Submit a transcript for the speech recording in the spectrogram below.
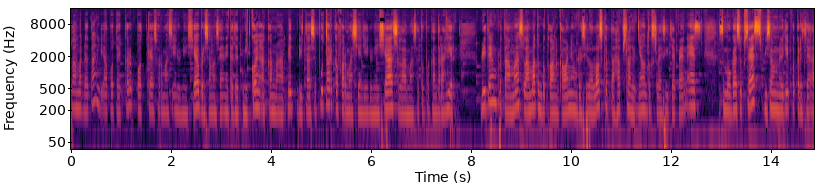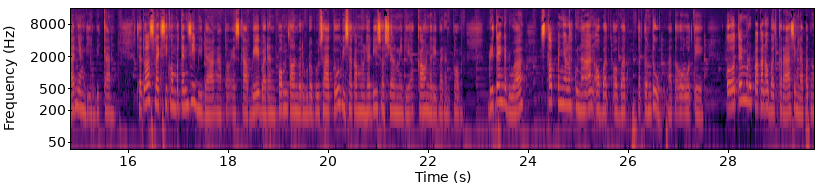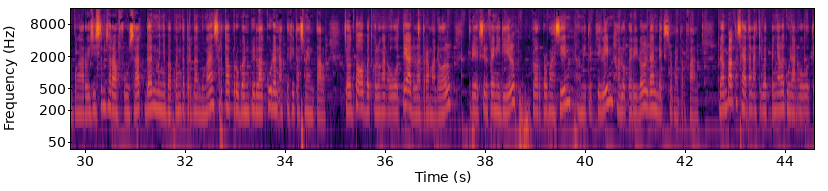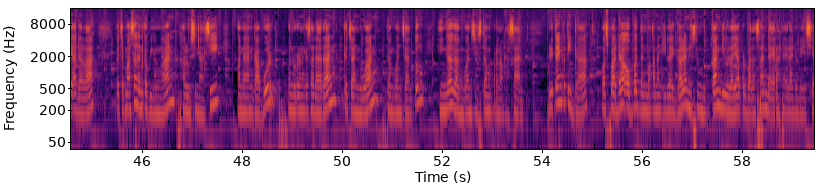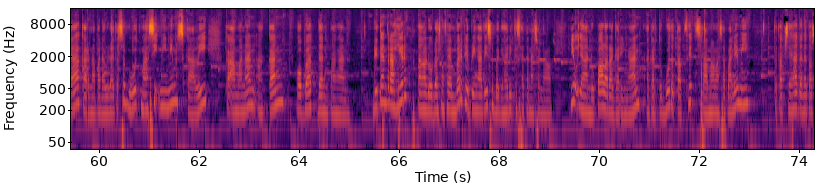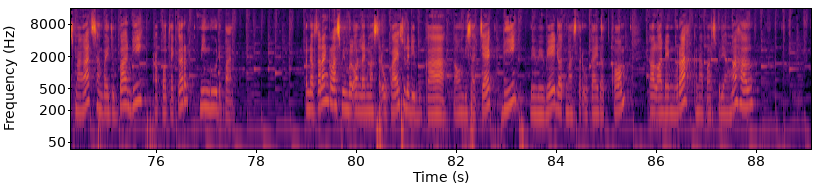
Selamat datang di Apoteker Podcast Farmasi Indonesia bersama saya Anita Jatmiko yang akan mengupdate berita seputar kefarmasian di Indonesia selama satu pekan terakhir. Berita yang pertama, selamat untuk kawan-kawan yang berhasil lolos ke tahap selanjutnya untuk seleksi CPNS. Semoga sukses bisa memiliki pekerjaan yang diimpikan. Jadwal seleksi kompetensi bidang atau SKB Badan POM tahun 2021 bisa kamu lihat di sosial media account dari Badan POM. Berita yang kedua, stop penyalahgunaan obat-obat tertentu atau OOT. OOT merupakan obat keras yang dapat mempengaruhi sistem saraf pusat dan menyebabkan ketergantungan serta perubahan perilaku dan aktivitas mental. Contoh obat golongan OOT adalah tramadol, triacylphenidil, chlorpromazine, amitriptilin, haloperidol, dan dextromethorphan. Dampak kesehatan akibat penyalahgunaan OOT adalah kecemasan dan kebingungan, halusinasi, pandangan kabur, penurunan kesadaran, kecanduan, gangguan jantung, hingga gangguan sistem pernafasan. Berita yang ketiga, waspada obat dan makanan ilegal yang diselundupkan di wilayah perbatasan daerah-daerah Indonesia karena pada wilayah tersebut masih minim sekali keamanan akan obat dan pangan. Berita yang terakhir, tanggal 12 November diperingati sebagai Hari Kesehatan Nasional. Yuk jangan lupa olahraga ringan agar tubuh tetap fit selama masa pandemi. Tetap sehat dan tetap semangat, sampai jumpa di Apoteker minggu depan. Pendaftaran kelas bimbel online Master UKAI sudah dibuka. Kamu bisa cek di www.masterukai.com. Kalau ada yang murah, kenapa harus pilih yang mahal?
